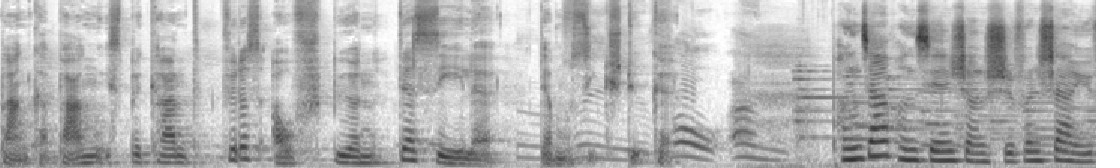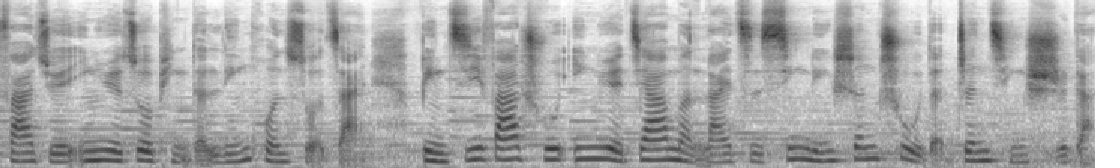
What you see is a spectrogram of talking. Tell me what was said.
Pankapang ist bekannt für das Aufspüren der Seele Der Musikstücke. 彭家鹏先生十分善于发掘音乐作品的灵魂所在，并激发出音乐家们来自心灵深处的真情实感。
